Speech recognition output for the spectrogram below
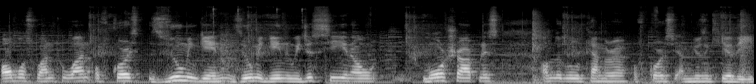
almost one to one. Of course, zooming in, zooming in, we just see, you know, more sharpness on the Google camera. Of course, I'm using here the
